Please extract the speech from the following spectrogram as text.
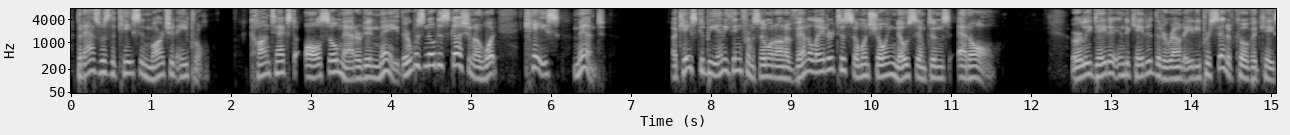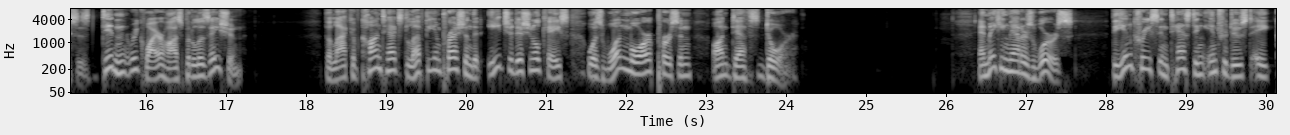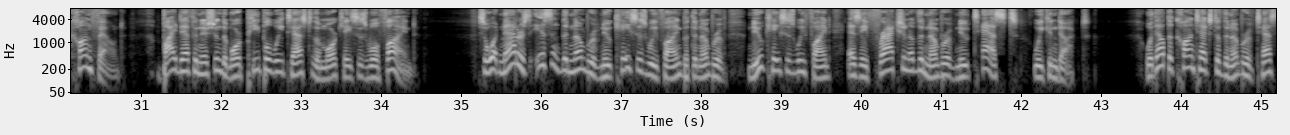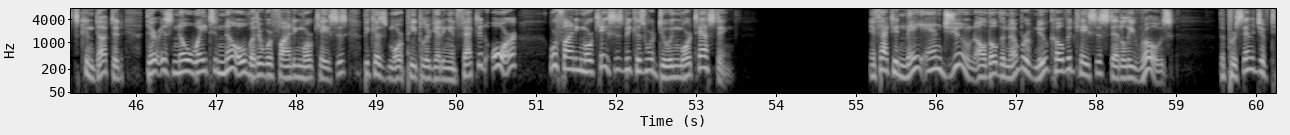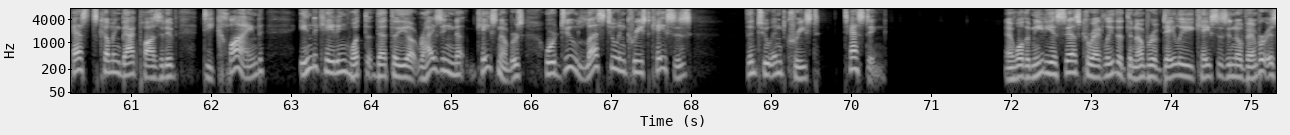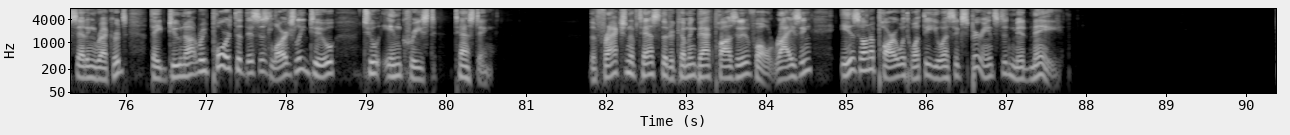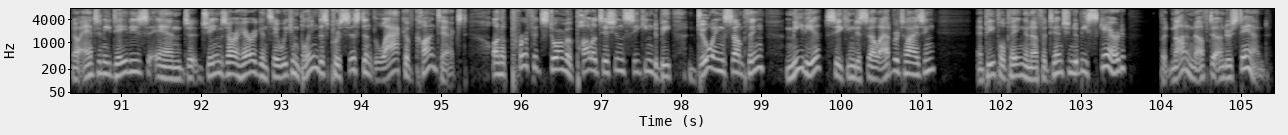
But as was the case in March and April, context also mattered in May. There was no discussion on what case meant. A case could be anything from someone on a ventilator to someone showing no symptoms at all. Early data indicated that around 80% of COVID cases didn't require hospitalization. The lack of context left the impression that each additional case was one more person on death's door. And making matters worse, the increase in testing introduced a confound. By definition, the more people we test, the more cases we'll find. So, what matters isn't the number of new cases we find, but the number of new cases we find as a fraction of the number of new tests we conduct. Without the context of the number of tests conducted, there is no way to know whether we're finding more cases because more people are getting infected or we're finding more cases because we're doing more testing. In fact, in May and June, although the number of new COVID cases steadily rose, the percentage of tests coming back positive declined, indicating what the, that the uh, rising case numbers were due less to increased cases than to increased testing. And while the media says correctly that the number of daily cases in November is setting records, they do not report that this is largely due to increased testing. The fraction of tests that are coming back positive while rising is on a par with what the U.S. experienced in mid May. Now, Anthony Davies and James R. Harrigan say we can blame this persistent lack of context on a perfect storm of politicians seeking to be doing something, media seeking to sell advertising, and people paying enough attention to be scared, but not enough to understand.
